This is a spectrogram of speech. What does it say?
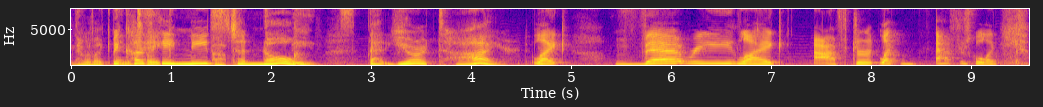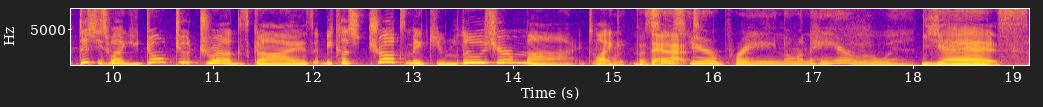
They were like because he needs to know beats. that you're tired. Like very like after like after school like this is why you don't do drugs guys because drugs make you lose your mind like This that is your brain on heroin. yes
